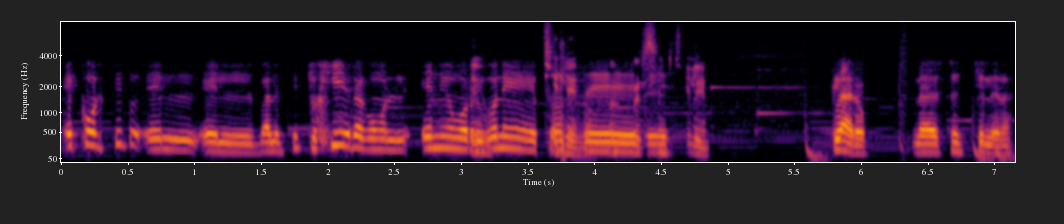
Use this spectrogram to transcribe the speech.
es como el título, el, el Valentín Trujillo era como el Ennio Morricone. Chileno, Claro, la versión chilena.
